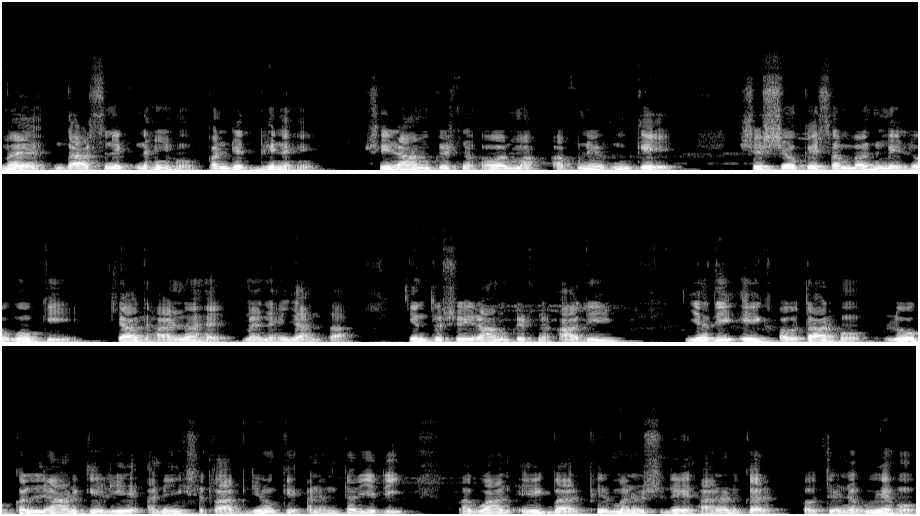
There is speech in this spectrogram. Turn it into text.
मैं दार्शनिक नहीं हूँ, पंडित भी नहीं। श्री रामकृष्ण और अपने, उनके शिष्यों के संबंध में लोगों की क्या धारणा है, मैं नहीं जानता। किंतु श्री रामकृष्ण आदि यदि एक अवतार हो, लोक कल्याण के लिए अनेक शताब्दियों के अनंतर यदि भगवान एक बार फिर मनुष्य ने धारण कर अवतीर्ण हुए हों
